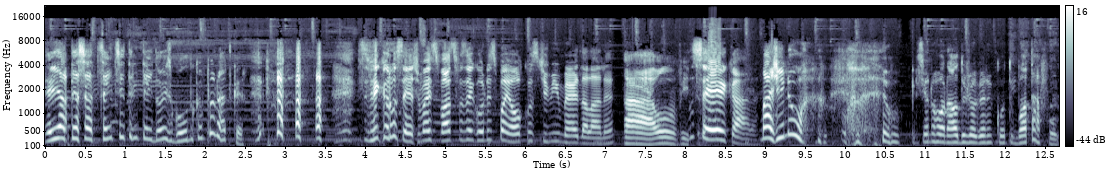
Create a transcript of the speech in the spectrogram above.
Ele ia ter 732 gols no campeonato, cara. Se bem que eu não sei, acho mais fácil fazer gol no espanhol com os times merda lá, né? Ah, ô, Não Vitor. sei, cara. Imagina o, o Cristiano Ronaldo jogando contra o Botafogo.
